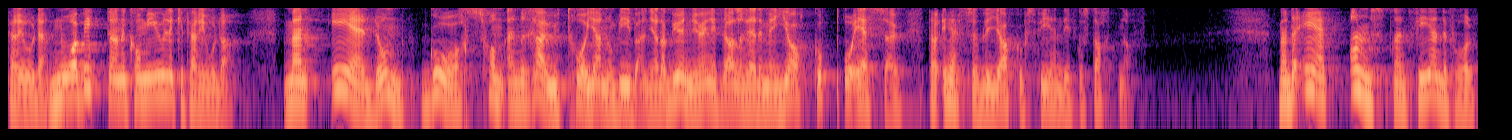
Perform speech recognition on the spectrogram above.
periode. Moabitterne kom i ulike perioder. Men Edom går som en rød tråd gjennom Bibelen. Ja, Det begynner jo egentlig allerede med Jakob og Esau, der Esau blir Jakobs fiende fra starten av. Men det er et anstrengt fiendeforhold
